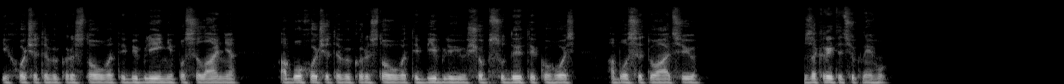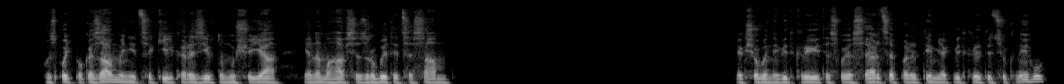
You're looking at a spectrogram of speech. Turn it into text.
і хочете використовувати біблійні посилання, або хочете використовувати Біблію, щоб судити когось або ситуацію, закрийте цю книгу. Господь показав мені це кілька разів, тому що я, я намагався зробити це сам. Якщо ви не відкриєте своє серце перед тим, як відкрити цю книгу,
